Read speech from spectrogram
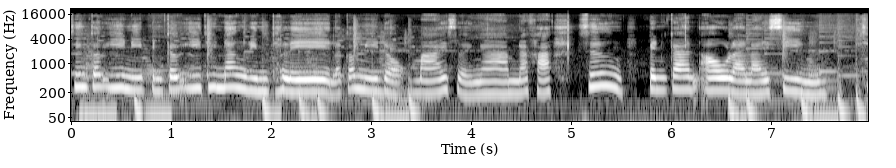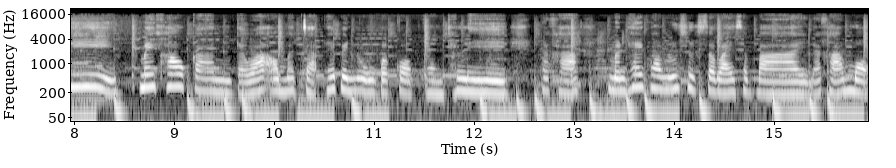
ซึ่งเก้าอี้นี้เป็นเก้าอี้ที่นั่งริมทะเล แล้วก็มีดอกไม้สวยงามนะคะ ซึ่งเป็นการเอาหลาย ๆ สิ่งที่ไม่เข้ากัน แต่ว่าเอามาจัดให้เป็นองค์ประกอบของทะเลนะคะ มันให้ความรู้สึกสบาย ๆ นะคะ เหมาะ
